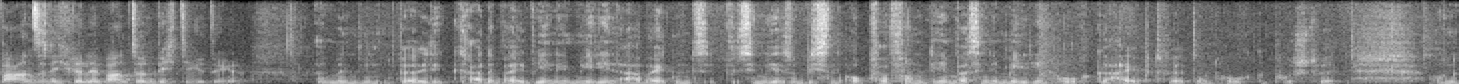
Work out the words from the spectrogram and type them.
wahnsinnig relevante und wichtige Dinge. Weil, gerade weil wir in den Medien arbeiten, sind wir so ein bisschen Opfer von dem, was in den Medien hochgehypt wird und hochgepusht wird. Und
